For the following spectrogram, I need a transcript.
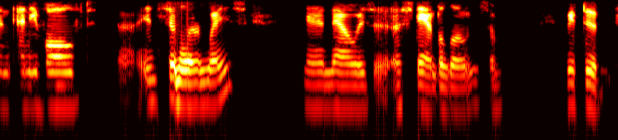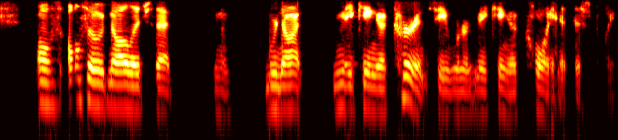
and and evolved uh, in similar ways, and now is a, a standalone. So we have to also acknowledge that you know we're not making a currency; we're making a coin at this point.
